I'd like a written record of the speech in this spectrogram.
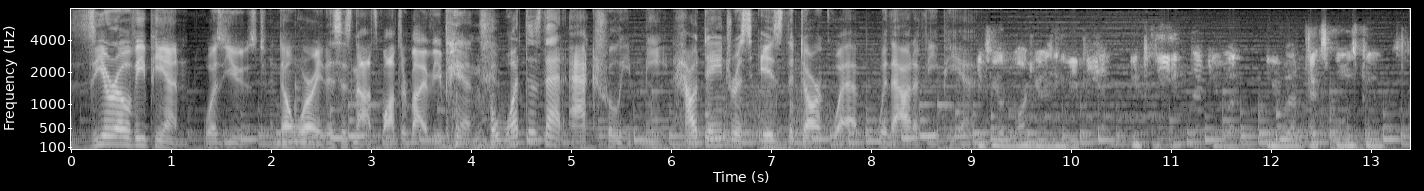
Zero VPN was used. And don't worry, this is not sponsored by a VPN. But what does that actually mean? How dangerous is the dark web without a VPN? If you're not using VPN, it means that you are you are exposed to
